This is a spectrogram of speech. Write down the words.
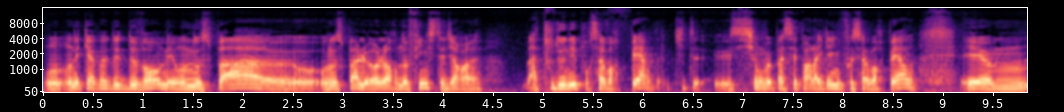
on, est capable d'être devant, mais on n'ose pas, euh, on n'ose pas le all or nothing, c'est-à-dire euh, bah, tout donner pour savoir perdre. Quitte, euh, si on veut passer par la gagne, il faut savoir perdre. Et euh,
